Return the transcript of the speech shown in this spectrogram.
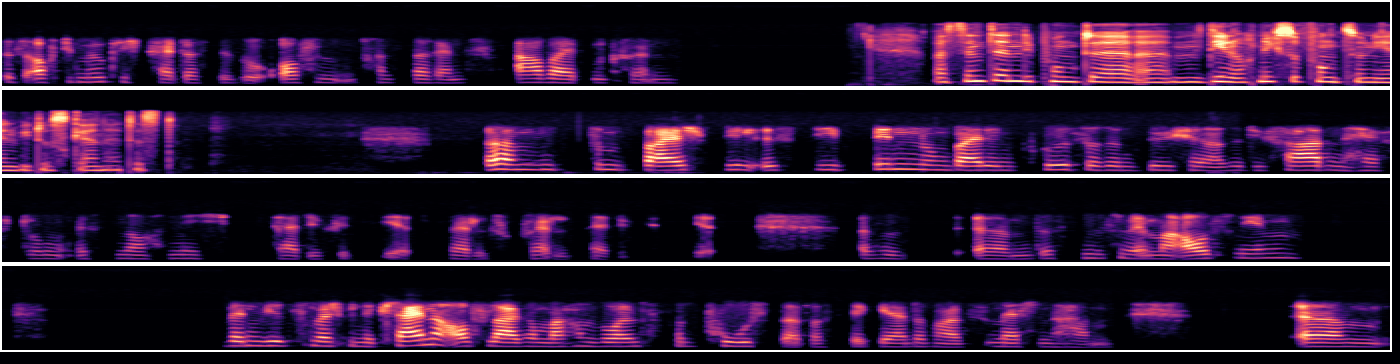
ist auch die Möglichkeit, dass wir so offen und transparent arbeiten können. Was sind denn die Punkte, ähm, die noch nicht so funktionieren, wie du es gerne hättest? Ähm, zum Beispiel ist die Bindung bei den größeren Büchern, also die Fadenheftung, ist noch nicht zertifiziert, Cradle to Cradle zertifiziert. Also ähm, das müssen wir immer ausnehmen. Wenn wir zum Beispiel eine kleine Auflage machen wollen von Poster, das wir gerne mal zu messen haben, ähm,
